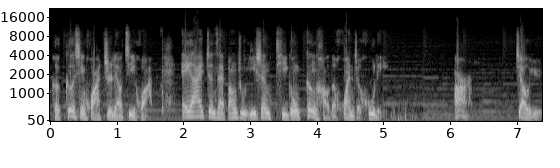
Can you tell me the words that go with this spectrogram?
和个性化治疗计划，AI 正在帮助医生提供更好的患者护理。二，教育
